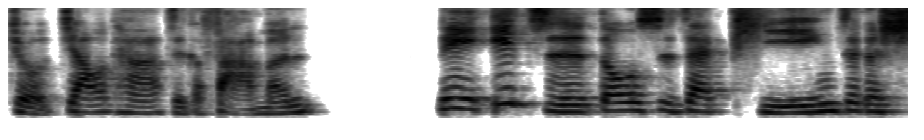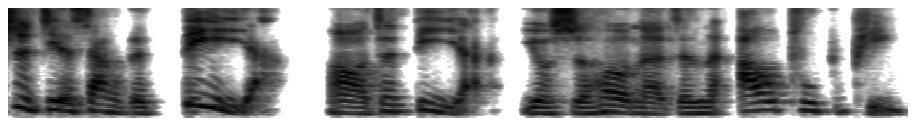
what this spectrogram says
就教他这个法门。你一直都是在平这个世界上的地呀。哦，这地呀、有时候呢，真的凹凸不平。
